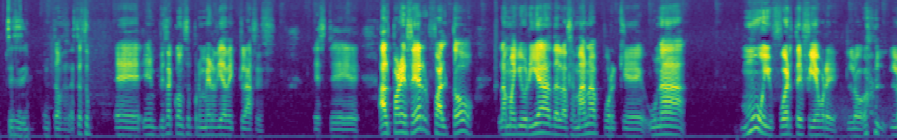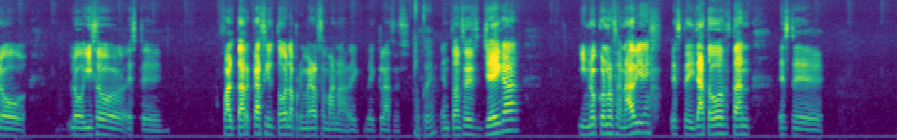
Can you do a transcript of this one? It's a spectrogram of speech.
Sí, sí, sí. Entonces, este eh, empieza con su primer día de clases. Este, al parecer faltó la mayoría de la semana porque una muy fuerte fiebre lo, lo, lo hizo este, faltar casi toda la primera semana de, de clases. Okay. Entonces llega y no conoce a nadie. Este, ya todos están, este,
